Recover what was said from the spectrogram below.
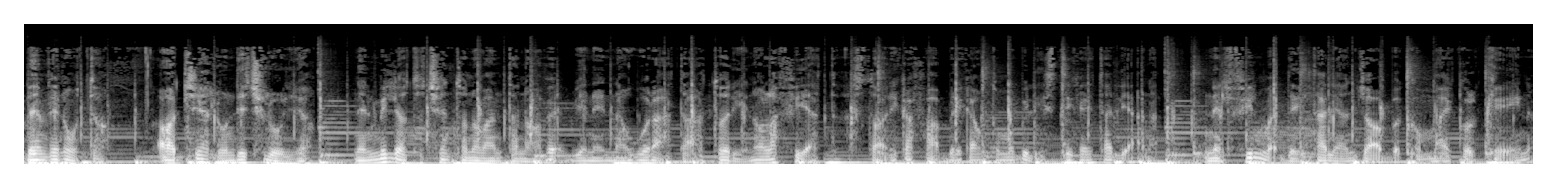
Benvenuto. Oggi è l'11 luglio. Nel 1899 viene inaugurata a Torino la Fiat, storica fabbrica automobilistica italiana. Nel film The Italian Job con Michael Caine,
